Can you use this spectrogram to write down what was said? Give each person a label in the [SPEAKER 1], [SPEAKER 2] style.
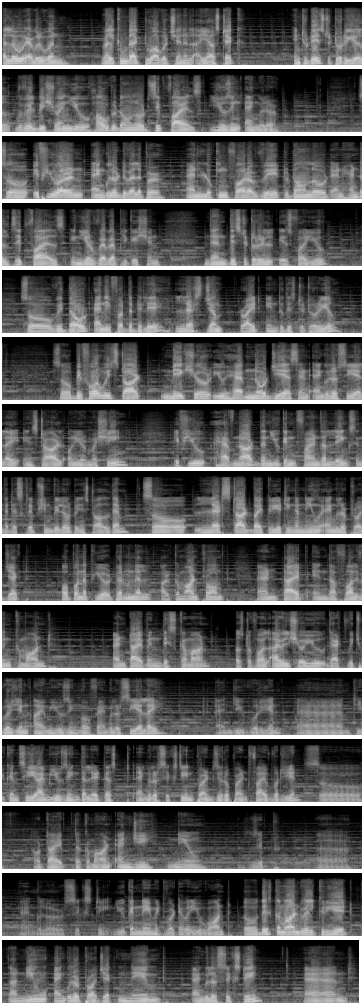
[SPEAKER 1] Hello everyone, welcome back to our channel AyyazTech. In today's tutorial, we will be showing you how to download zip files using Angular. So if you are an Angular developer and looking for a way to download and handle zip files in your web application, then this tutorial is for you. So without any further delay, let's jump right into this tutorial. So before we start, make sure you have Node.js and Angular CLI installed on your machine. If you have not, then you can find the links in the description below to install them. So let's start by creating a new Angular project. Open up your terminal or command prompt and type in the following command and type in this command. First of all, I will show you that which version I am using of Angular CLI ng version. And you can see I'm using the latest Angular 16.0.5 version. So I'll type the command ng new zip uh, Angular 16 you can name it whatever you want. So this command will create a new Angular project named Angular 16 and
